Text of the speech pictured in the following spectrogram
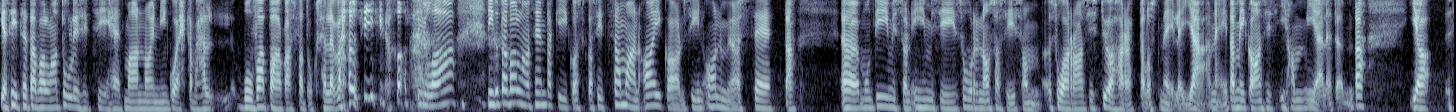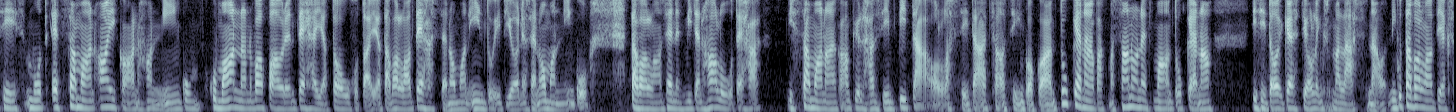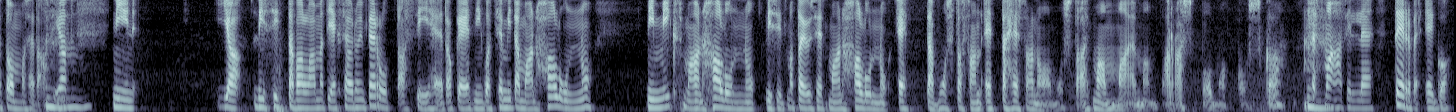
Ja sitten se tavallaan tuli sit siihen, että mä annoin niin kuin ehkä vähän mun vapaa-kasvatukselle vähän liikaa tilaa. Niin kuin tavallaan sen takia, koska sitten samaan aikaan siinä on myös se, että – Mun tiimissä on ihmisiä, suurin osa siis on suoraan siis työharjoittelusta meille jääneitä, mikä on siis ihan mieletöntä. Ja siis, mutta et samaan aikaanhan niin kun, kun mä annan vapauden tehdä ja touhuta ja tavallaan tehdä sen oman intuition ja sen oman niin kun, tavallaan sen, että miten haluaa tehdä, niin samaan aikaan kyllähän siinä pitää olla sitä, että sä oot siinä koko ajan tukena. Vaikka mä sanon, että mä oon tukena, niin sit oikeasti olinko mä läsnä. Niin kuin tavallaan, tiedätkö tommoset asiat. Mm-hmm. Niin ja niin sitten tavallaan mä tiedätkö, jouduin peruuttaa siihen, että okei, että, niinku, että se mitä mä oon halunnut, niin miksi mä oon halunnut, niin sitten mä tajusin, että mä oon halunnut, että, musta san, että he sanoo musta, että mä oon maailman paras pomo koskaan. Mm. Tästä mä oon silleen, terve ego.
